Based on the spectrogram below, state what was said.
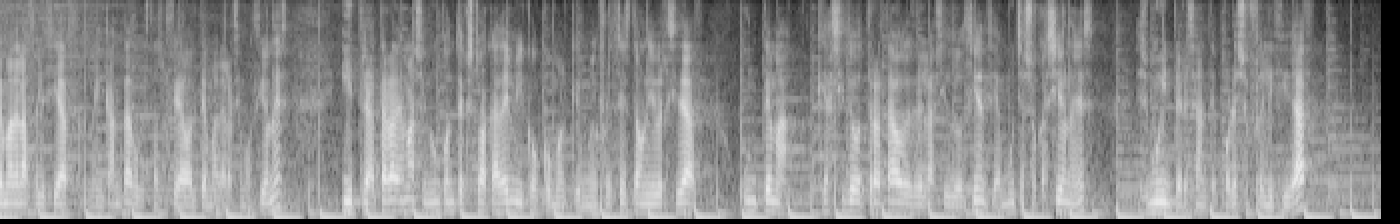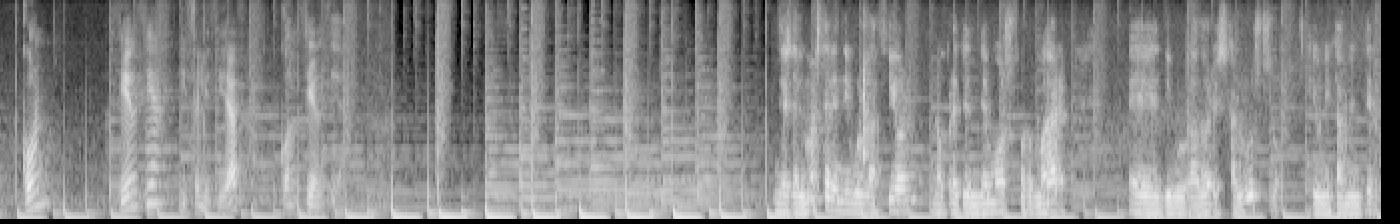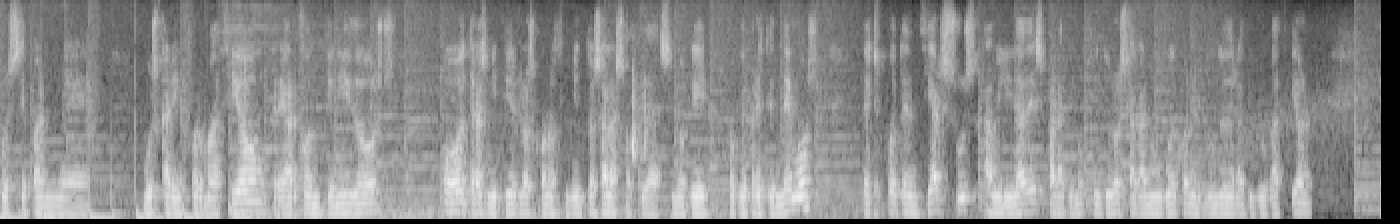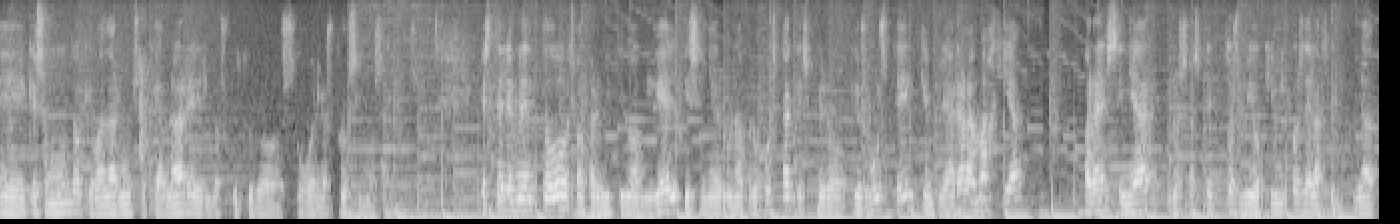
tema de la felicidad me encanta porque está asociado al tema de las emociones y tratar además en un contexto académico como el que me ofrece esta universidad un tema que ha sido tratado desde la pseudociencia en muchas ocasiones es muy interesante. Por eso felicidad con ciencia y felicidad con ciencia. Desde el máster en divulgación no pretendemos formar eh, divulgadores al uso, que únicamente pues, sepan eh, buscar información, crear contenidos o transmitir los conocimientos a la sociedad, sino que lo que pretendemos es potenciar sus habilidades para que en un futuro se hagan un hueco en el mundo de la divulgación, eh, que es un mundo que va a dar mucho que hablar en los futuros o en los próximos años. Este elemento ha permitido a Miguel diseñar una propuesta que espero que os guste, que empleará la magia para enseñar los aspectos bioquímicos de la felicidad,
